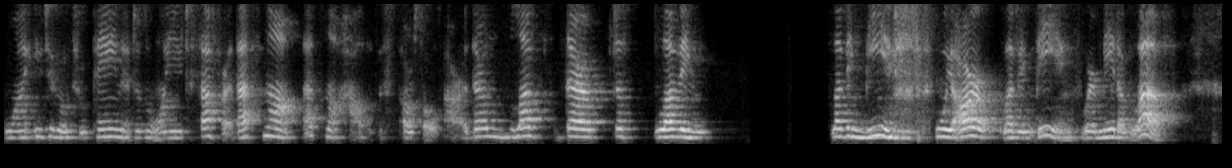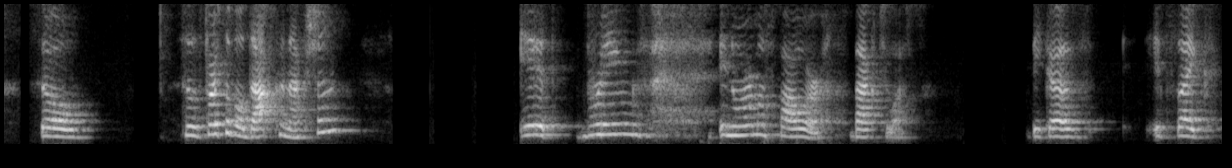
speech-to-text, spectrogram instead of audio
want you to go through pain. It doesn't want you to suffer. That's not that's not how our souls are. They're love. they're just loving loving beings. We are loving beings. We're made of love. So so first of all that connection it brings enormous power back to us. Because it's like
